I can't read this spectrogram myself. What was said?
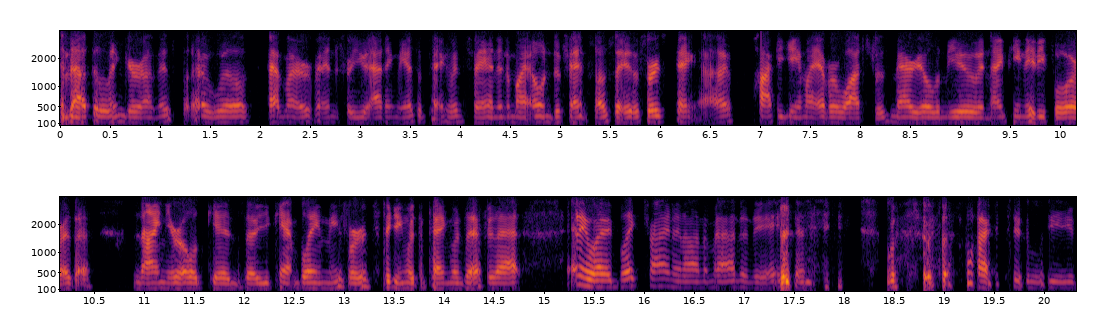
and not to linger on this, but I will have my revenge for you adding me as a Penguins fan. And in my own defense, I'll say the first peng- uh, hockey game I ever watched was Mario Lemieux in 1984 as a nine-year-old kid. So you can't blame me for sticking with the Penguins after that. Anyway, Blake Treinen on the mound in the eighth with a five-two lead.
